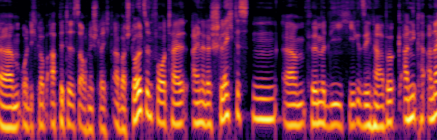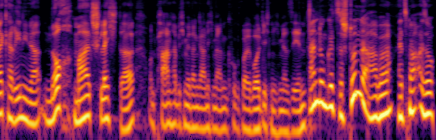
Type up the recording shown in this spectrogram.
ähm, und ich glaube, Abbitte ist auch nicht schlecht. Aber Stolz und Vorteil, einer der schlechtesten ähm, Filme, die ich je gesehen habe. Anna Karenina noch mal schlechter und Pan habe ich mir dann gar nicht mehr angeguckt, weil wollte ich nicht mehr sehen. Dann dunkelste Stunde aber, jetzt mal, also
